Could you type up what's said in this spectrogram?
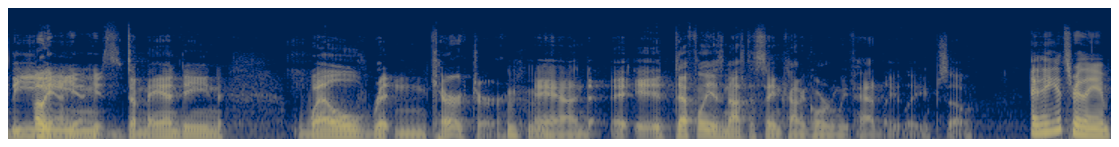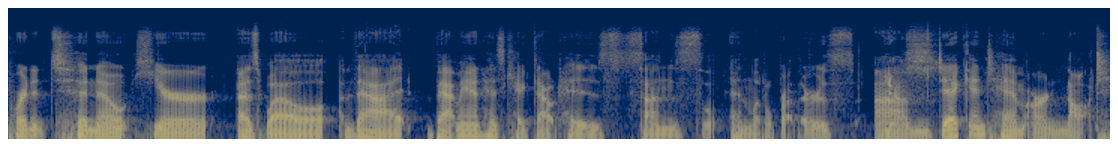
leading, Oh, yeah, yeah, he's- demanding, well written character, Mm-hmm. and it, it definitely is not the same kind of Gordon we've had lately. So I think it's really important to note here as well that Batman has kicked out his sons and little brothers. Um, Yes. Dick and Tim are not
